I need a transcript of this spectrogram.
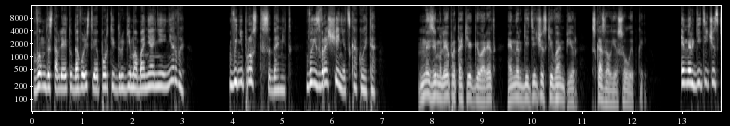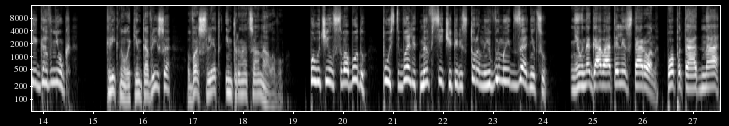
Вам доставляет удовольствие портить другим обоняние и нервы? Вы не просто садомит, вы извращенец какой-то». «На земле про таких говорят энергетический вампир», — сказал я с улыбкой. «Энергетический говнюк!» — крикнула кентавриса во след интернационалову. «Получил свободу, Пусть валит на все четыре стороны и вымоет задницу!» «Не многовато ли сторон? Попа-то одна!»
